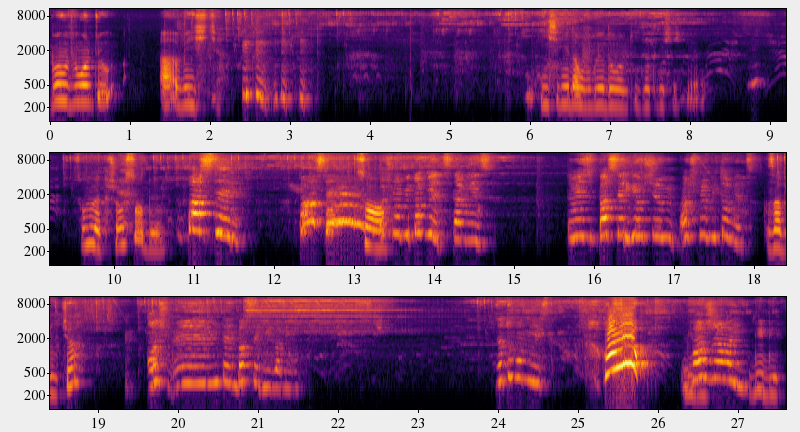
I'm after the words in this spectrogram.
Bo on wyłączył a wyjście. I się nie dało w ogóle dołączyć, dlatego się śmieję. Są lepsze osoby. Buster! Buster! Co? Ośmiobitowiec tam jest. Tam jest Buster i osiem, ośmiobitowiec. Zabił cię? Ośm, ym, ten Buster nie zabił. Za tobą jest. O! Uważaj! Bibi.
